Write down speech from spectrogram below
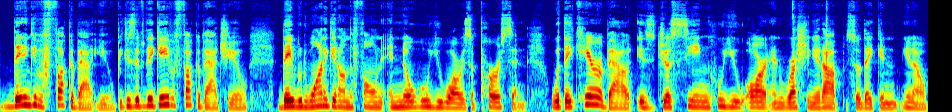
They didn't give a fuck about you because if they gave a fuck about you, they would want to get on the phone and know who you are as a person. What they care about is just seeing who you are and rushing it up so they can, you know,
